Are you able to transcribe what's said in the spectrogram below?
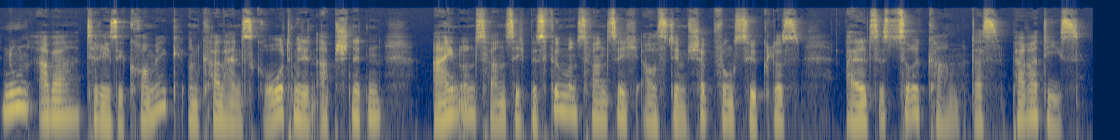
Nun aber Therese Krommig und Karl-Heinz Groth mit den Abschnitten 21 bis 25 aus dem Schöpfungszyklus Als es zurückkam, das Paradies.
